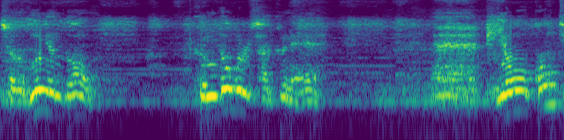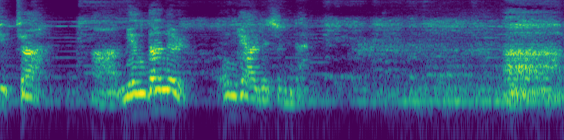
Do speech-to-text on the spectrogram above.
저 문현동 금도굴 사건에 에, 비호 공직자 아, 명단을 공개하겠습니다. 아,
